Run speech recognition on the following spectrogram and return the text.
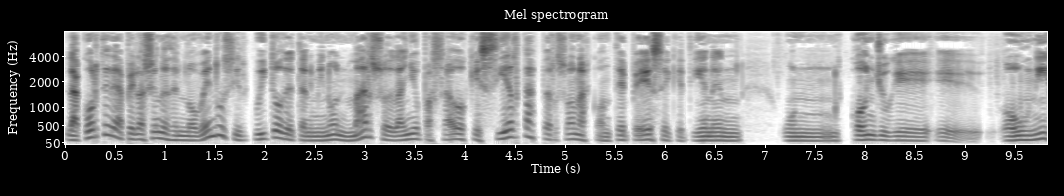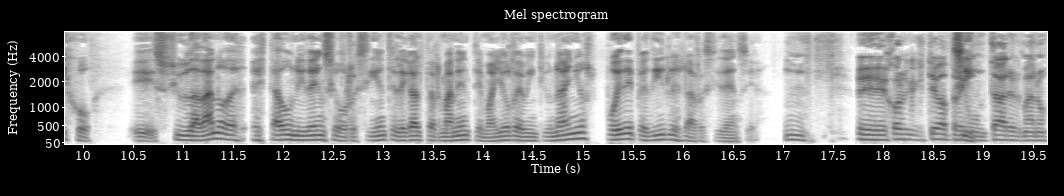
la Corte de Apelaciones del Noveno Circuito determinó en marzo del año pasado que ciertas personas con TPS que tienen un cónyuge eh, o un hijo eh, ciudadano estadounidense o residente legal permanente mayor de 21 años puede pedirles la residencia. Mm. Eh, Jorge, te iba a preguntar, hermano.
